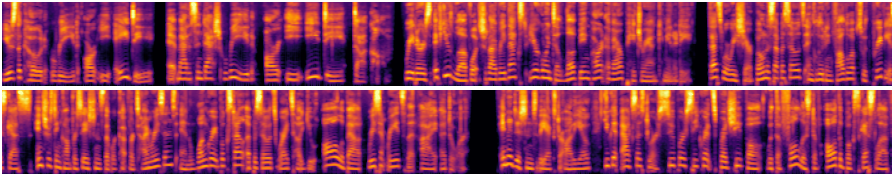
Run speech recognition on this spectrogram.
Use the code READ, R-E-A-D, at madison-reed, R-E-E-D.com. Readers, if you love What Should I Read Next, you're going to love being part of our Patreon community. That's where we share bonus episodes, including follow ups with previous guests, interesting conversations that were cut for time reasons, and one great book style episodes where I tell you all about recent reads that I adore. In addition to the extra audio, you get access to our super secret spreadsheet vault with the full list of all the books guests love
